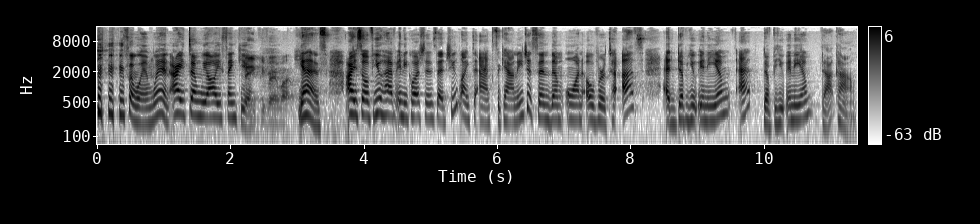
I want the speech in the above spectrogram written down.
it's a win-win. All right, Tim, we always thank you. Thank you very much. Yes. All right, so if you have any questions that you'd like to ask the county, just send them on over to us at WNEM at WNEM.com.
